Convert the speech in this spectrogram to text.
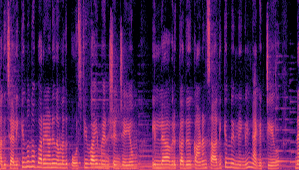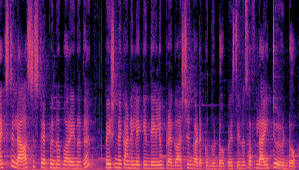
അത് ചലിക്കുന്നു എന്ന് പറയുകയാണെങ്കിൽ നമ്മളത് പോസിറ്റീവായി മെൻഷൻ ചെയ്യും. ഇല്ല അവർക്കത് കാണാൻ സാധിക്കുന്നില്ലെങ്കിൽ നെഗറ്റീവ് നെക്സ്റ്റ് ലാസ്റ്റ് സ്റ്റെപ്പ് എന്ന് പറയുന്നത് പേഷ്യന്റെ കണ്ണിലേക്ക് എന്തെങ്കിലും പ്രകാശം കടക്കുന്നുണ്ടോ? പേഴ്സീനസ് ഓഫ് ലൈറ്റ് ഉണ്ടോ?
